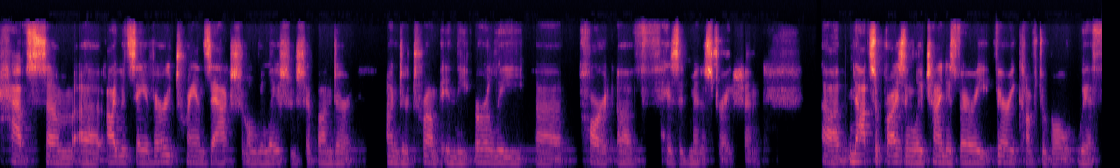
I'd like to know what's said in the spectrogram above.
have some, uh, I would say, a very transactional relationship under under Trump in the early uh, part of his administration. Uh, not surprisingly, China is very, very comfortable with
